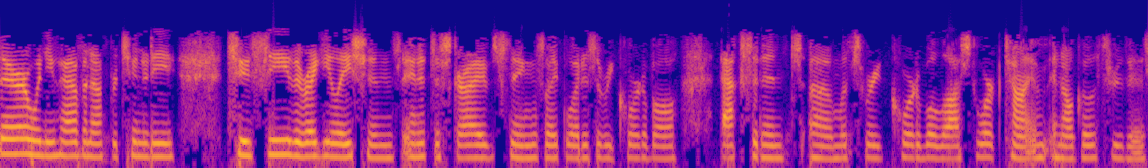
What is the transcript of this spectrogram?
there when you have an opportunity to see the regulations, and it describes things like what is a recordable accident, um, what's recordable lost work time, and I'll go through this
